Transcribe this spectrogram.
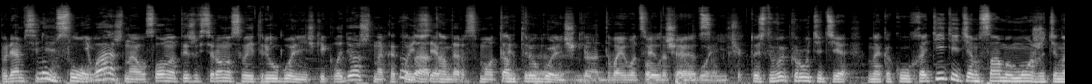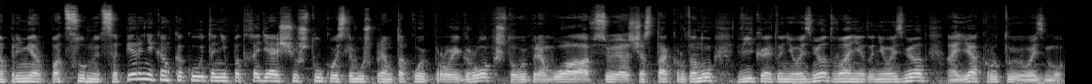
прям сидеть ну, условно. не важно, условно ты же все равно свои треугольнички кладешь, на какой ну, да, сектор там, смотрит там треугольнички да, твоего цвета треугольничек. То есть вы крутите на какую хотите, тем самым можете, например, подсунуть соперникам какую-то неподходящую штуку, если вы уж прям такой проигрок, что вы прям, вау, все, я сейчас так крутану, Вика эту не возьмет, Ваня эту не возьмет, а я крутую возьму.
